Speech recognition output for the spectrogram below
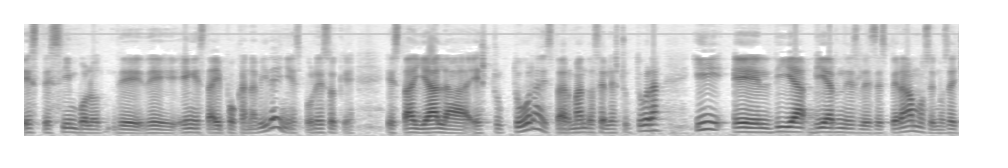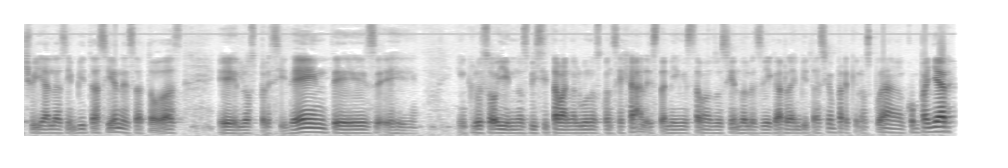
este símbolo de, en esta época navideña, es por eso que está ya la estructura, está armándose la estructura y el día viernes les esperamos, hemos hecho ya las invitaciones a todos eh, los presidentes, eh, Incluso hoy nos visitaban algunos concejales, también estábamos haciéndoles llegar la invitación para que nos puedan acompañar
